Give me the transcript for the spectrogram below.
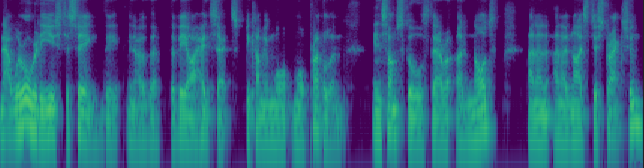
Now we're already used to seeing the you know the, the VR headsets becoming more more prevalent. in some schools, they're a nod and a, and a, nice distraction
